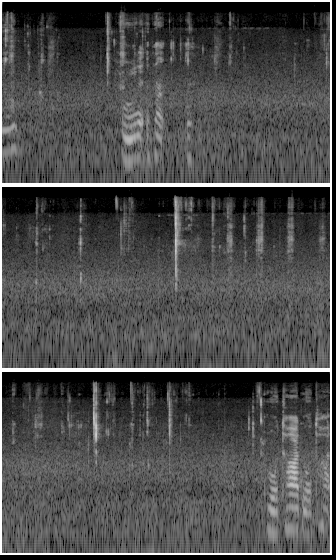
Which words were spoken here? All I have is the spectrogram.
อันนี้เลยค่อืมหมูทอด หมูทอด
